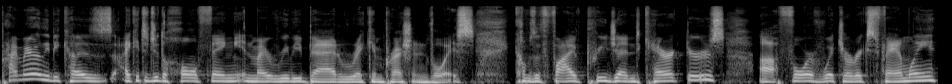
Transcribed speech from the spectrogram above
primarily because I get to do the whole thing in my really bad Rick impression voice. It comes with five pre-gen characters, uh, four of which are Rick's family,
